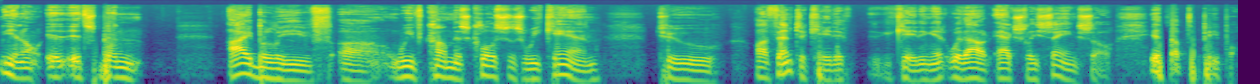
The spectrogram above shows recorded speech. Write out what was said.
you know it, has been I believe uh, we've come as close as we can to authenticating it without actually saying so. It's up to people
